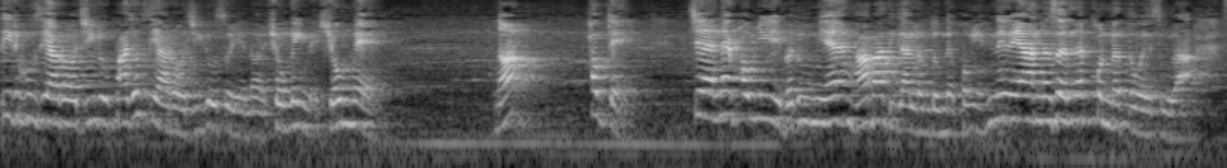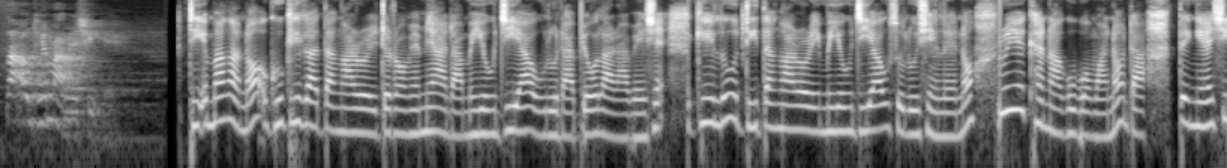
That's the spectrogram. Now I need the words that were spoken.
တီတကူဆရာတော်ကြီးတို့ပါချုပ်ဆရာတော်ကြီးတို့ဆိုရင်တော့ယုံလိမ့်မယ်ယုံမယ်နော်ဟုတ်တယ် ကြံတဲ့ဘုန်းကြီးတွေဘယ်သူမြန်း၅ပါးတီလာလုံတုံတဲ့ဘုန်းကြီး229သွယ်ဆိုတာစာအုပ်ထဲမှာပဲရှိတယ် ဒီအမကနော်အခုခေတ်ကတန်ဃာတော်တွေတော်တော်များများဒါမယုံကြည်ရဘူးလို့ဒါပြောလာတာပဲရှင်တကယ်လို့ဒီတန်ဃာတော်တွေမယုံကြည်ရဘူးဆိုလို့ရှရင်လဲနော်သူတို့ရဲ့ခန္ဓာကိုယ်ပေါ်မှာနော်ဒါသင်ငန်းရှိ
